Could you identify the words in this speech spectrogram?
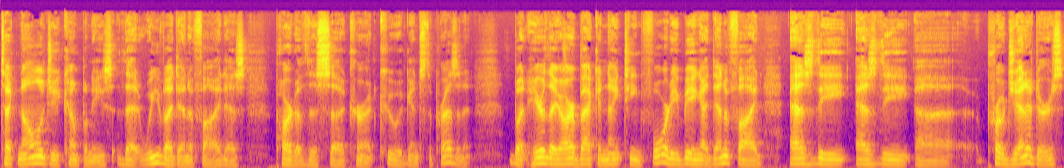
technology companies that we've identified as part of this uh, current coup against the president. But here they are back in 1940 being identified as the as the uh, progenitors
